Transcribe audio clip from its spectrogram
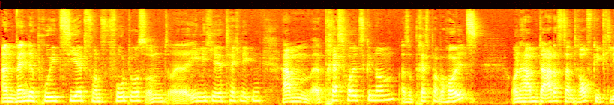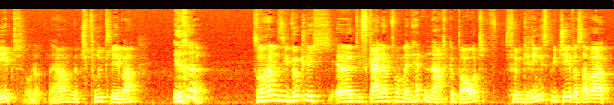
an Wände projiziert von Fotos und äh, ähnliche Techniken, haben äh, Pressholz genommen, also Presspapier und haben da das dann draufgeklebt oder ja, mit Sprühkleber. Irre. So haben sie wirklich äh, die Skyline von Manhattan nachgebaut für ein geringes Budget, was aber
